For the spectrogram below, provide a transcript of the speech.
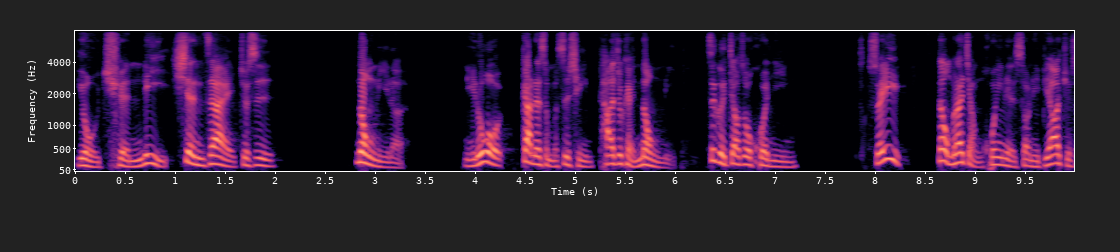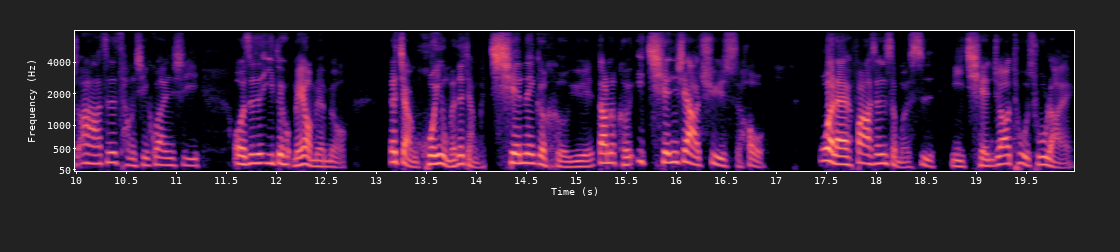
有权利现在就是弄你了。你如果干了什么事情，他就可以弄你。这个叫做婚姻。所以，当我们在讲婚姻的时候，你不要觉得说啊，这是长期关系，哦，这是一对，没有没有没有。在讲婚姻，我们在讲签那个合约。当那合约一签下去的时候，未来发生什么事，你钱就要吐出来，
